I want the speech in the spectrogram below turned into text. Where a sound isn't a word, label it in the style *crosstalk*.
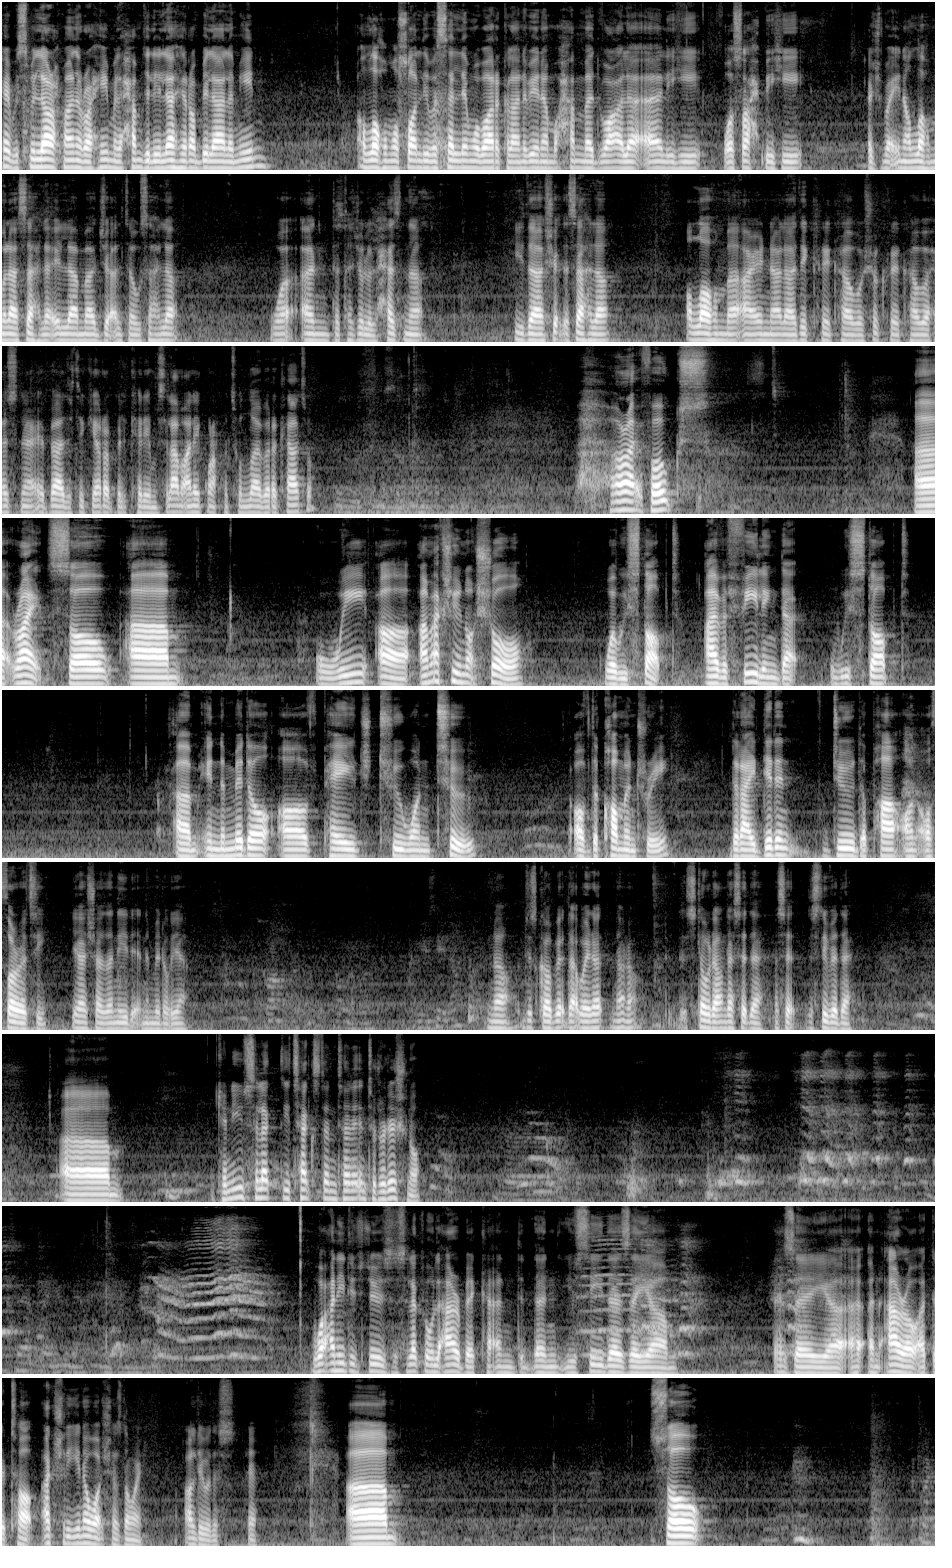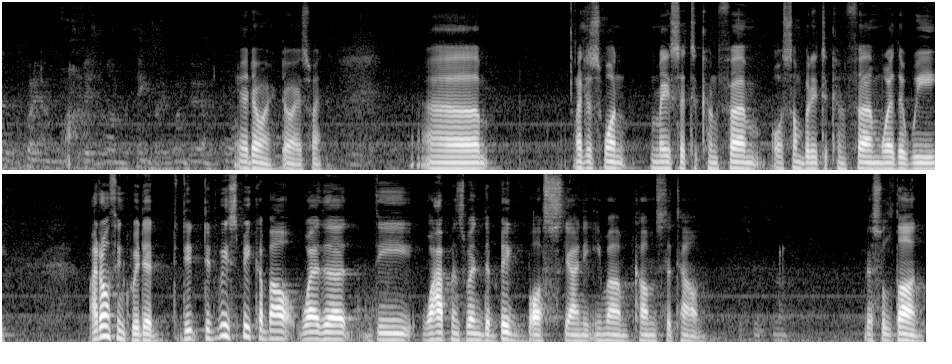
Okay, بسم الله الرحمن الرحيم الحمد لله رب العالمين اللهم صل وسلم وبارك على نبينا محمد وعلى آله وصحبه أجمعين اللهم لا سهل إلا ما جعلته سهلا وأنت تجعل الحزن إذا شئت سهلا اللهم أعنا على ذكرك وشكرك وحسن عبادتك يا رب الكريم السلام عليكم ورحمة الله وبركاته All right, folks. Uh, right, so um, we are, I'm actually not sure where we stopped. I have a feeling that we stopped um, in the middle of page 212 of the commentary that I didn't do the part on authority. Yeah, Shaz, I need it in the middle, yeah. No, just go a bit that way. That, no, no, slow down. That's it there. That's it. Just leave it there. Um, can you select the text and turn it into traditional? What I need you to do is to select all Arabic, and then you see there's a um, there's a uh, an arrow at the top. Actually, you know what, Shaz, don't worry. I'll deal with this. Here. Um, so. Yeah, don't worry, don't worry, it's fine. Um, I just want Mesa to confirm or somebody to confirm whether we. I don't think we did. Did, did we speak about whether the what happens when the big boss, yani Imam, comes to town? The Sultan.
